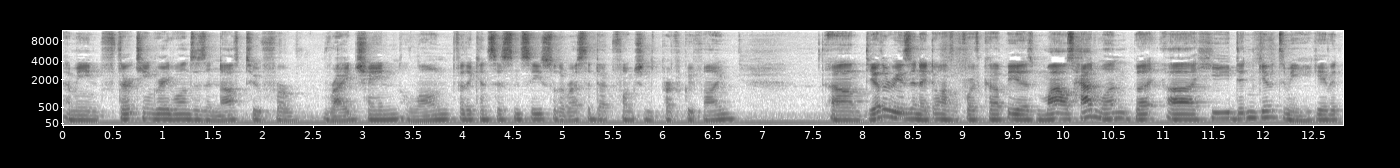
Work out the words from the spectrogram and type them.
I mean, 13 grade ones is enough to for ride chain alone for the consistency, so the rest of the deck functions perfectly fine. Um, the other reason I don't have a fourth copy is Miles had one, but uh, he didn't give it to me. He gave it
